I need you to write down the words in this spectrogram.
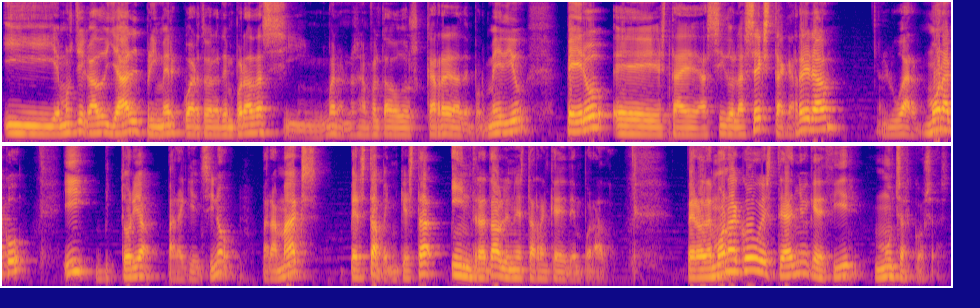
y hemos llegado ya al primer cuarto de la temporada sin, bueno, nos han faltado dos carreras de por medio, pero eh, esta ha sido la sexta carrera, lugar Mónaco y victoria para quien si no, para Max Verstappen, que está intratable en este arranque de temporada. Pero de Mónaco este año hay que decir muchas cosas.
